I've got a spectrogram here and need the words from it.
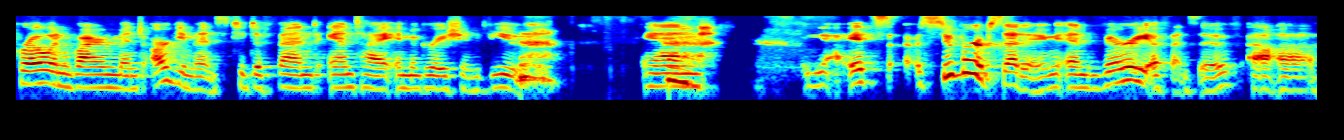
pro environment arguments to defend anti immigration views. And yeah, it's super upsetting and very offensive. Uh, uh,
